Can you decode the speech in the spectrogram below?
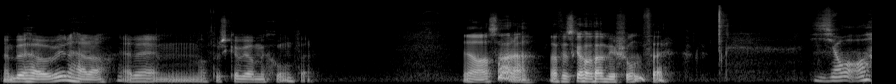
Men behöver vi det här då? Är det, mm, varför ska vi ha mission för? ja Sara, varför ska vi ha mission för? Ja,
